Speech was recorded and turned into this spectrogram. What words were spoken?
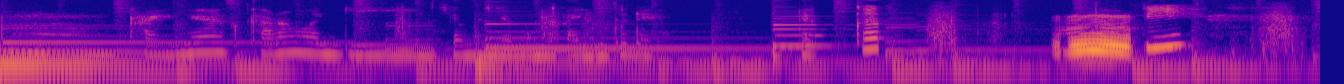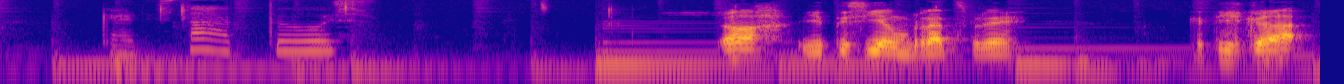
Hmm, kayaknya sekarang lagi zaman zaman kayak gitu deh. Deket hmm. tapi gak ada status. Oh itu sih yang berat sebenarnya. Ketika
